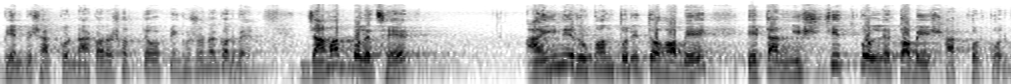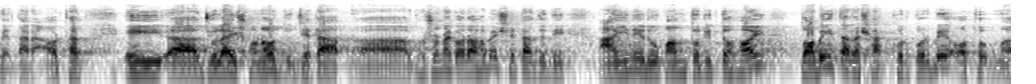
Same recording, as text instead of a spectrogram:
বিএনপি স্বাক্ষর না করা সত্ত্বেও আপনি ঘোষণা করবেন? জামাত বলেছে আইনে রূপান্তরিত হবে এটা নিশ্চিত করলে তবেই স্বাক্ষর করবে তারা। অর্থাৎ এই জুলাই সনদ যেটা ঘোষণা করা হবে সেটা যদি আইনে রূপান্তরিত হয় তবেই তারা স্বাক্ষর করবে অথবা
